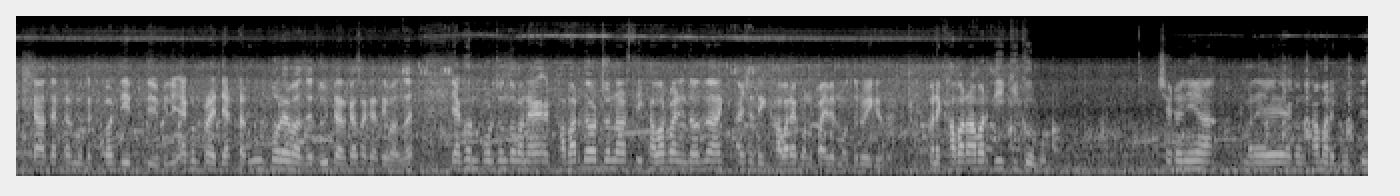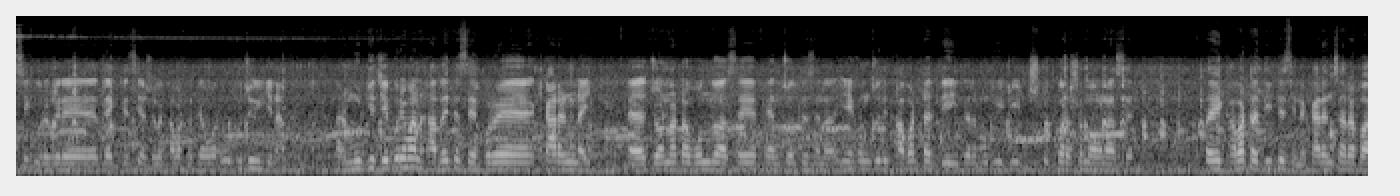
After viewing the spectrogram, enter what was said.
একটা, দেড়টার মধ্যে খাবার দিয়ে দিয়ে ফেলি এখন প্রায় দেড়টার উপরে বাজে, দুইটার কাছাকাছি বাজে। এখন পর্যন্ত মানে খাবার দেওয়ার জন্য আসছি, খাবার পানি দেওয়ার জন্য আইসা দেখি খাবার এখন পাইপের মধ্যে রয়ে গেছে। মানে খাবার আবার দিয়ে কী করব? সেটা নিয়ে মানে এখন খামারে ঘুরতেছি, ঘুরে ফিরে দেখতেছি আসলে খাবারটা দেওয়ার উপযোগী কিনা। আর মুরগি যে পরিমাণ হাবাইতেছে এরপরে কারেন্ট নাই। ঝর্ণাটা বন্ধ আছে ফ্যান চলতেছে না। এখন যদি খাবারটা দিই, তাহলে মুরগি কি স্টুক করার সম্ভাবনা আছে? তাই এই খাবারটা দিতেছি না। কারেন্ট ছাড়া বা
